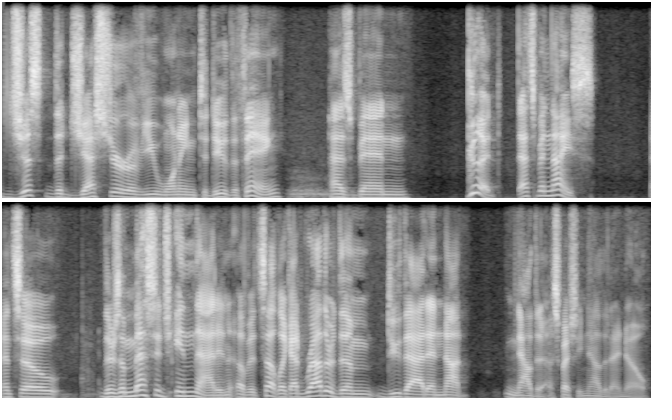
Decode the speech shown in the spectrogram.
just the gesture of you wanting to do the thing has been good that's been nice and so there's a message in that in of itself. Like I'd rather them do that and not now that especially now that I know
